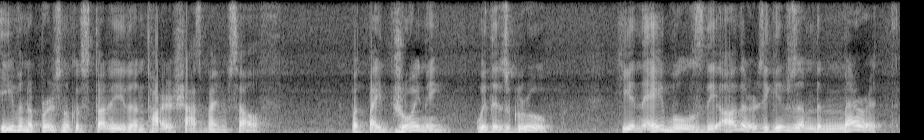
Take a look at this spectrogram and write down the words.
Even a person who could study the entire Shas by himself, but by joining with his group, he enables the others, he gives them the merit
